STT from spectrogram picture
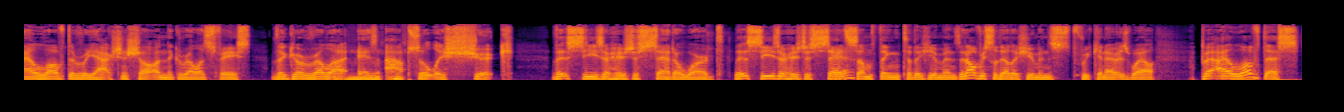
I love the reaction shot on the gorilla's face. The gorilla mm-hmm. is absolutely shook that Caesar has just said a word, that Caesar has just said yeah. something to the humans, and obviously the other humans freaking out as well. But I mm. love this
